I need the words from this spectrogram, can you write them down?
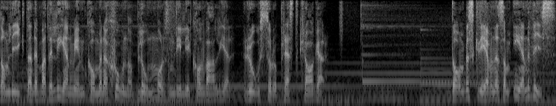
De liknade Madeleine vid en kombination av blommor som liljekonvaljer, rosor och prästkragar. De beskrev henne som envis,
